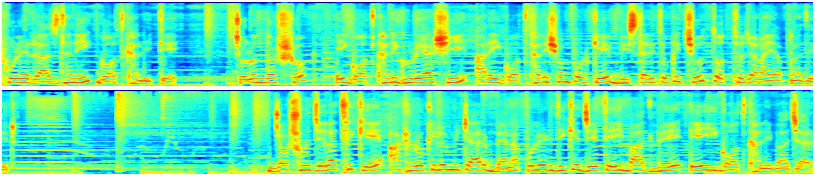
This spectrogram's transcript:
ফুলের রাজধানী গদখালিতে। চলুন দর্শক, এই গদখালি ঘুরে আসি আর এই গদখালি সম্পর্কে বিস্তারিত কিছু তথ্য জানাই আপনাদের। যশোর জেলা থেকে আঠারো কিলোমিটার বেনাপোলের দিকে যেতেই বাঁধবে এই গদখালি বাজার।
